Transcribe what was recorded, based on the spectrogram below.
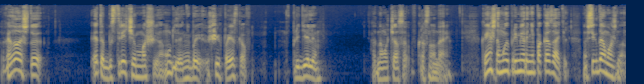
Оказалось, что это быстрее, чем машина. Ну, для небольших поездков в пределе одного часа в Краснодаре. Конечно, мой пример не показатель, но всегда можно,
